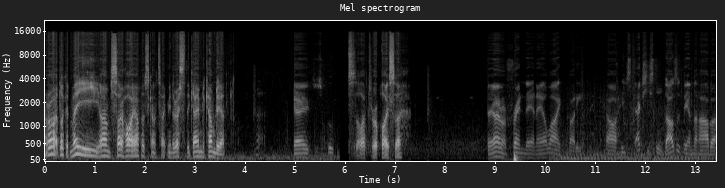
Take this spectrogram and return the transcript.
Alright, look at me. I'm so high up it's going to take me the rest of the game to come down. Yeah, just book. So I'll have to replace that. I have a friend down our way, buddy. Oh, he actually still does it down the harbour.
